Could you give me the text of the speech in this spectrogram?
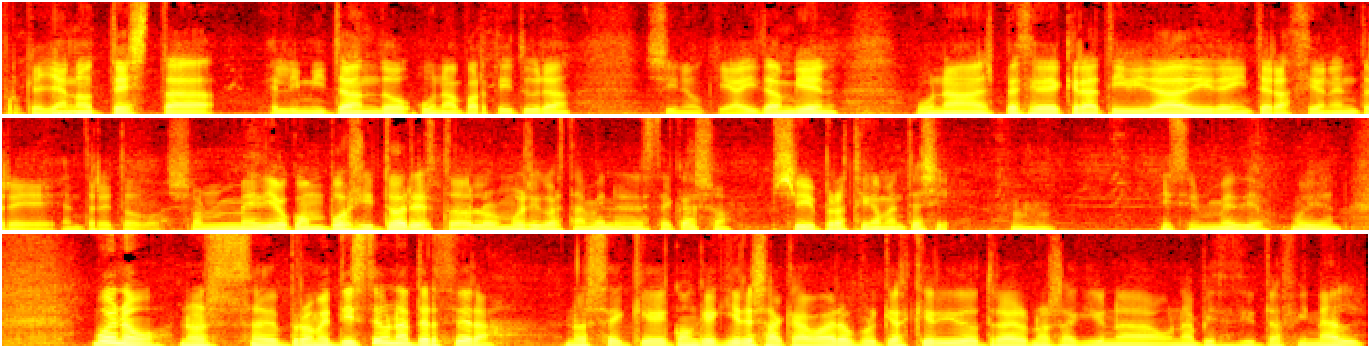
Porque ya no te está limitando una partitura, sino que hay también una especie de creatividad y de interacción entre, entre todos. Son medio compositores todos los músicos también en este caso. Sí, prácticamente sí. Y sin medio, muy bien. Bueno, nos eh, prometiste una tercera. No sé qué, con qué quieres acabar o por qué has querido traernos aquí una, una piececita final.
